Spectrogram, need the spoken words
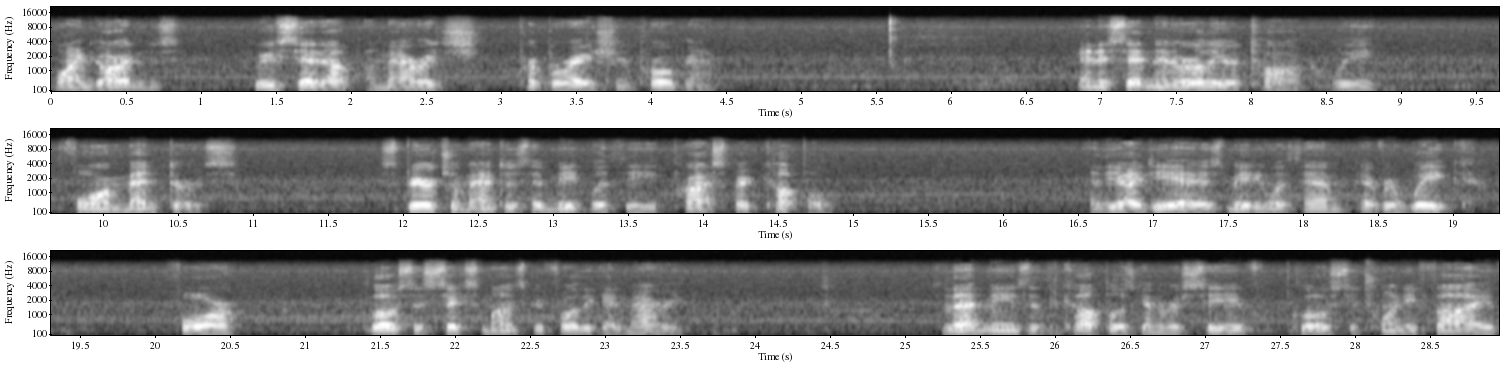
Hawaiian Gardens, we've set up a marriage preparation program. And as said in an earlier talk, we form mentors, spiritual mentors that meet with the prospect couple. And the idea is meeting with them every week for close to six months before they get married. So that means that the couple is going to receive close to 25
